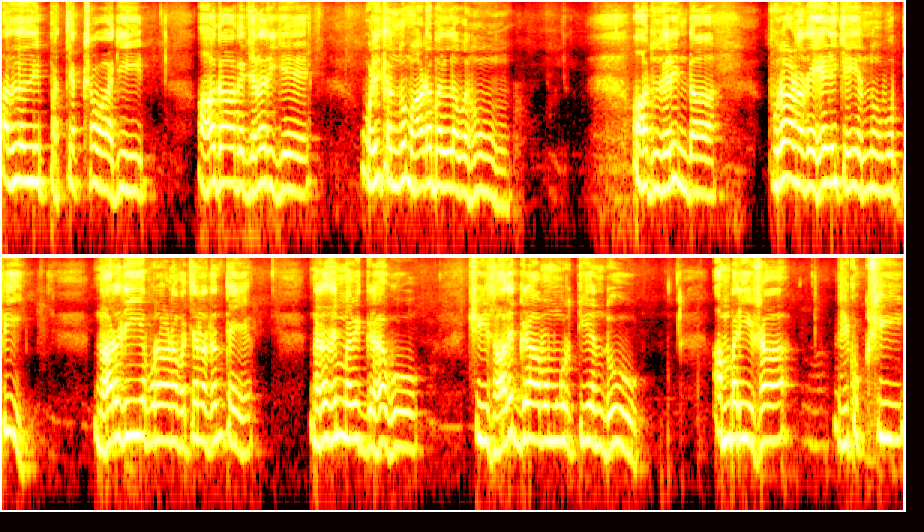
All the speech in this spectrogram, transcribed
ಅಲ್ಲಲ್ಲಿ ಪ್ರತ್ಯಕ್ಷವಾಗಿ ಆಗಾಗ ಜನರಿಗೆ ಒಳಿತನ್ನು ಮಾಡಬಲ್ಲವನು. ಆದುದರಿಂದ ಪುರಾಣದ ಹೇಳಿಕೆಯನ್ನು ಒಪ್ಪಿ ನಾರದೀಯ ಪುರಾಣ ವಚನದಂತೆ ನರಸಿಂಹ ವಿಗ್ರಹವು ಶ್ರೀ ಸಾಲಿಗ್ರಾಮ ಮೂರ್ತಿಯೆಂದು ಅಂಬರೀಷ, ವಿಕುಕ್ಷಿ,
